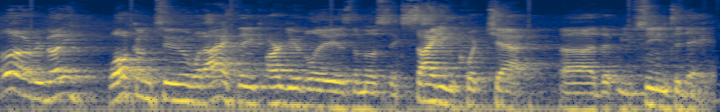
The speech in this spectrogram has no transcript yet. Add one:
Hello, everybody. Welcome to what I think arguably is the most exciting quick chat uh, that we've seen today.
